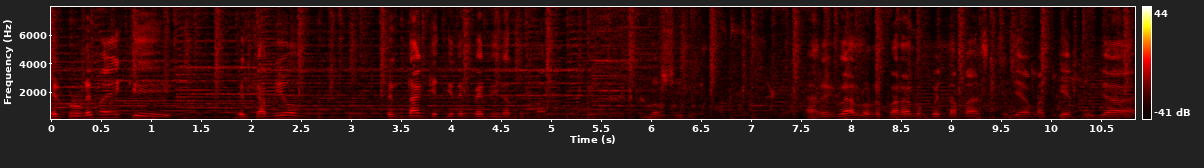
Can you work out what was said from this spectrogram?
El problema es que el camión, el tanque tiene pérdida total, no sirve arreglarlo, repararlo cuesta más, se lleva más tiempo ya,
